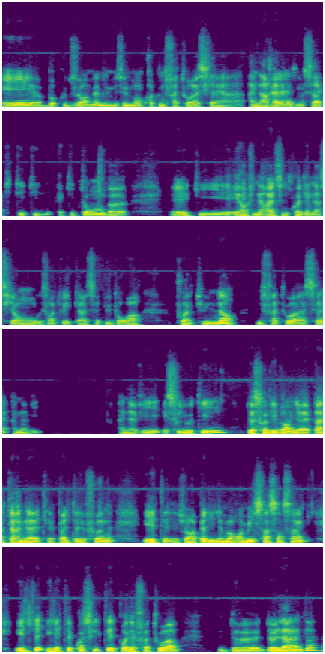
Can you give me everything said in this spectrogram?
Et euh, beaucoup de gens, même les musulmans, croient qu'une fatwa, c'est un, arrêt comme ça qui, tombe euh, et qui, et en général, c'est une condamnation ou en tous les cas, c'est du droit pointu. Non, une fatwa, c'est un avis. Un avis. Et Suyuti, de son vivant, il n'y avait pas Internet, il n'y avait pas le téléphone. Il était, je rappelle, il est mort en 1505. Il était, il était consulté pour les fatwas de, de l'Inde,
